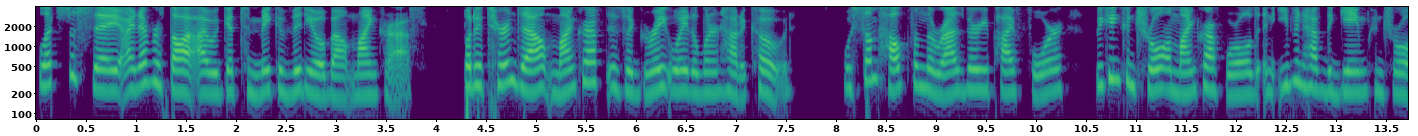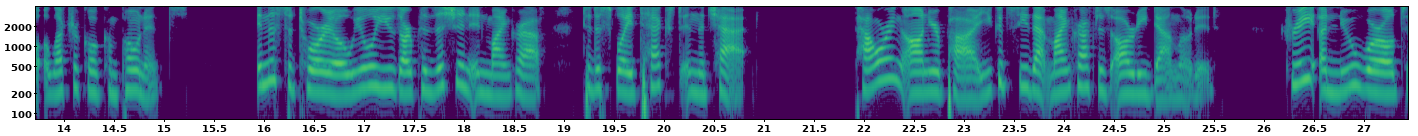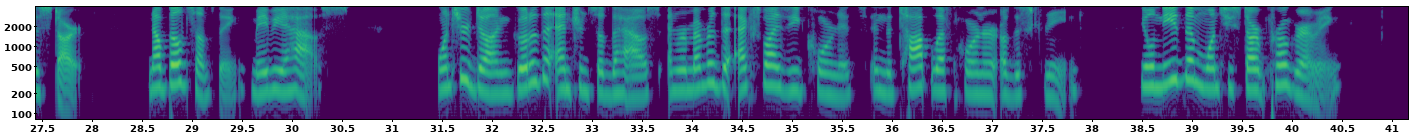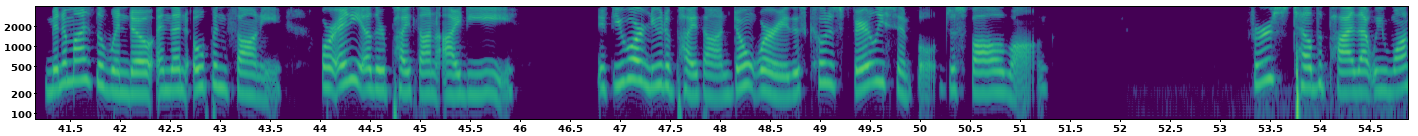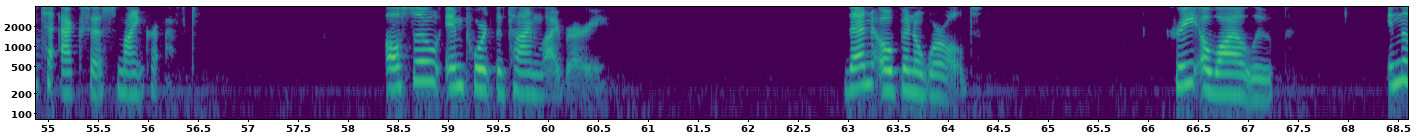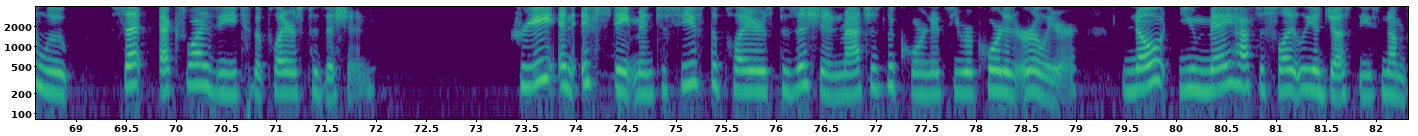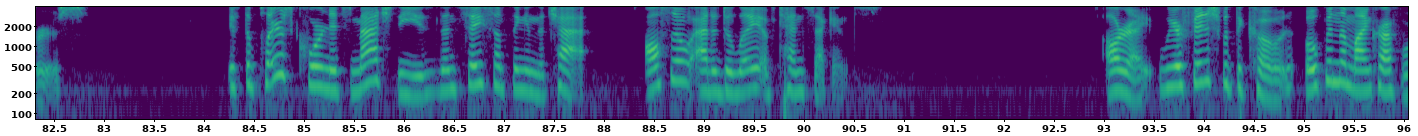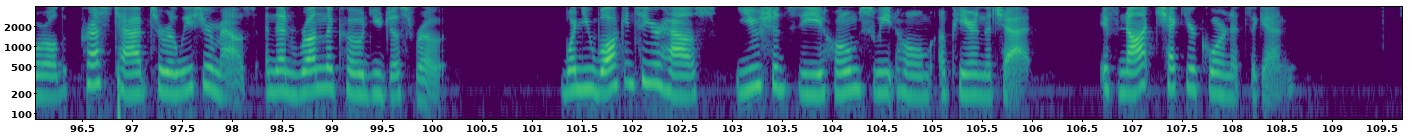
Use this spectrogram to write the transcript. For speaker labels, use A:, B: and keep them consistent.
A: Let's just say I never thought I would get to make a video about Minecraft, but it turns out Minecraft is a great way to learn how to code. With some help from the Raspberry Pi 4, we can control a Minecraft world and even have the game control electrical components. In this tutorial, we will use our position in Minecraft to display text in the chat. Powering on your Pi, you could see that Minecraft is already downloaded. Create a new world to start. Now build something, maybe a house. Once you're done, go to the entrance of the house and remember the XYZ coordinates in the top left corner of the screen. You'll need them once you start programming. Minimize the window and then open Thonny or any other Python IDE. If you are new to Python, don't worry, this code is fairly simple, just follow along. First, tell the Pi that we want to access Minecraft. Also, import the time library. Then open a world. Create a while loop. In the loop, set XYZ to the player's position. Create an if statement to see if the player's position matches the coordinates you recorded earlier. Note you may have to slightly adjust these numbers. If the player's coordinates match these, then say something in the chat also at a delay of 10 seconds. Alright, we are finished with the code. Open the Minecraft world, press tab to release your mouse, and then run the code you just wrote. When you walk into your house, you should see Home Sweet Home appear in the chat. If not, check your coordinates again.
